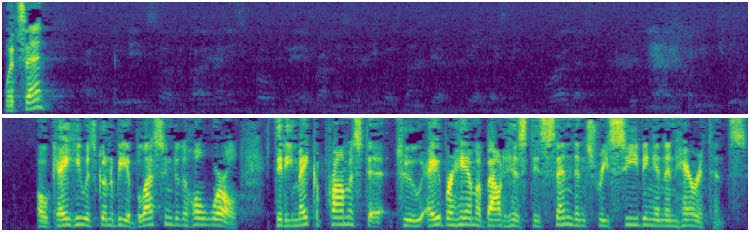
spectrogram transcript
What's that? Okay, he was going to be a blessing to the whole world. Did he make a promise to, to Abraham about his descendants receiving an inheritance?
